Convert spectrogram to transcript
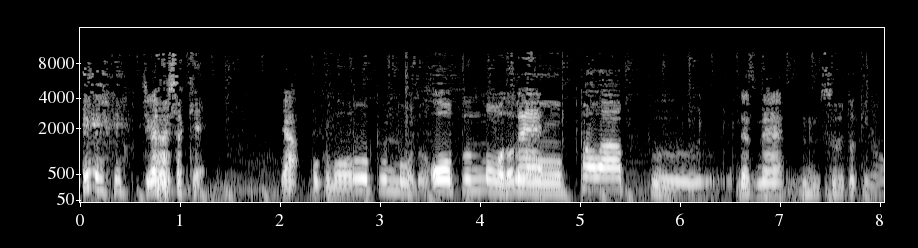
え？え、違いましたっけ？いや、僕もオープンモード？オープンモードそでの、パワーアップ、ですね、うん、するときの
